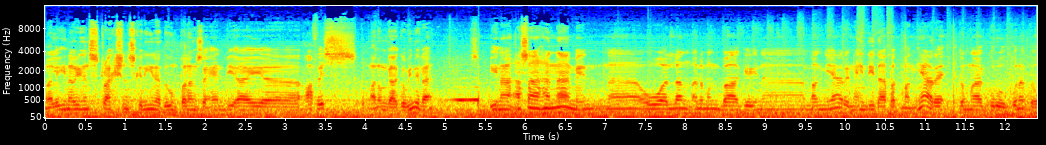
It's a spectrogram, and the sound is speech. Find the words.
Malinaw yung instructions kanina doon pa lang sa NBI uh, office kung anong gagawin nila. So, inaasahan namin na walang anumang bagay na mangyari na hindi dapat mangyari. Itong mga grupo na to,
